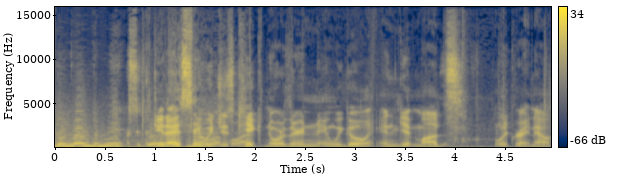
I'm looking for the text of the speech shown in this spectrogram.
We're going to Mexico. Dude, I say we Oh, just what? kick Northern and we go and get mods. Like right now.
